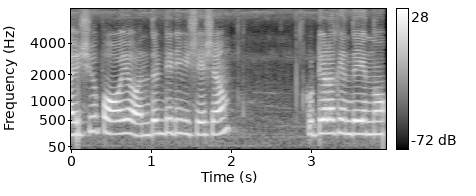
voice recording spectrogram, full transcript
ഐഷു പോയോ? എന്തുണ്ടിടി വിശേഷം? കുട്ടികളൊക്കെ എന്ത് ചെയ്യുന്നു?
